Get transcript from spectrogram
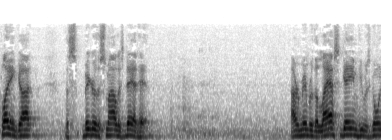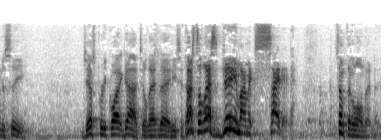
playing got, the bigger the smile his dad had. I remember the last game he was going to see. Jeff's a pretty quiet guy till that day. He said, That's the last game. I'm excited. Something along that nature.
